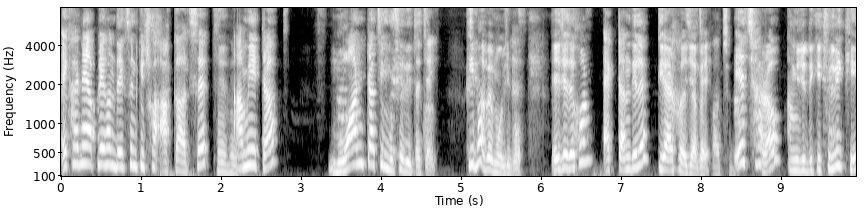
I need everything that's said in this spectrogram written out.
এখানে আপনি এখন দেখছেন কিছু আঁকা আছে। আমি এটা ওয়ান টাচে মুছে দিতে চাই। কীভাবে মুছবো? এই যে দেখুন এক টান দিলে ক্লিয়ার হয়ে যাবে। আচ্ছা। এছাড়াও আমি যদি কিছু লিখি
